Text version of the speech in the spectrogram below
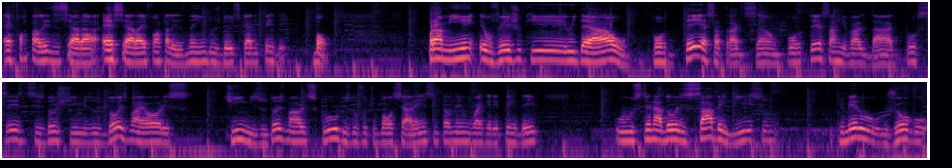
É Fortaleza e Ceará, é Ceará e Fortaleza. Nenhum dos dois querem perder. Bom, para mim eu vejo que o ideal por ter essa tradição, por ter essa rivalidade, por ser esses dois times os dois maiores times, os dois maiores clubes do futebol cearense, então nenhum vai querer perder. Os treinadores sabem disso, o primeiro jogo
